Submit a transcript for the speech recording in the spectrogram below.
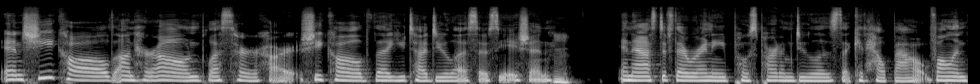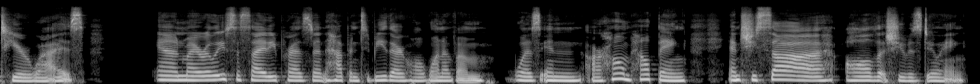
And she called on her own, bless her heart, she called the Utah Doula Association Hmm. And asked if there were any postpartum doulas that could help out volunteer wise. And my Relief Society president happened to be there while one of them was in our home helping, and she saw all that she was doing.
